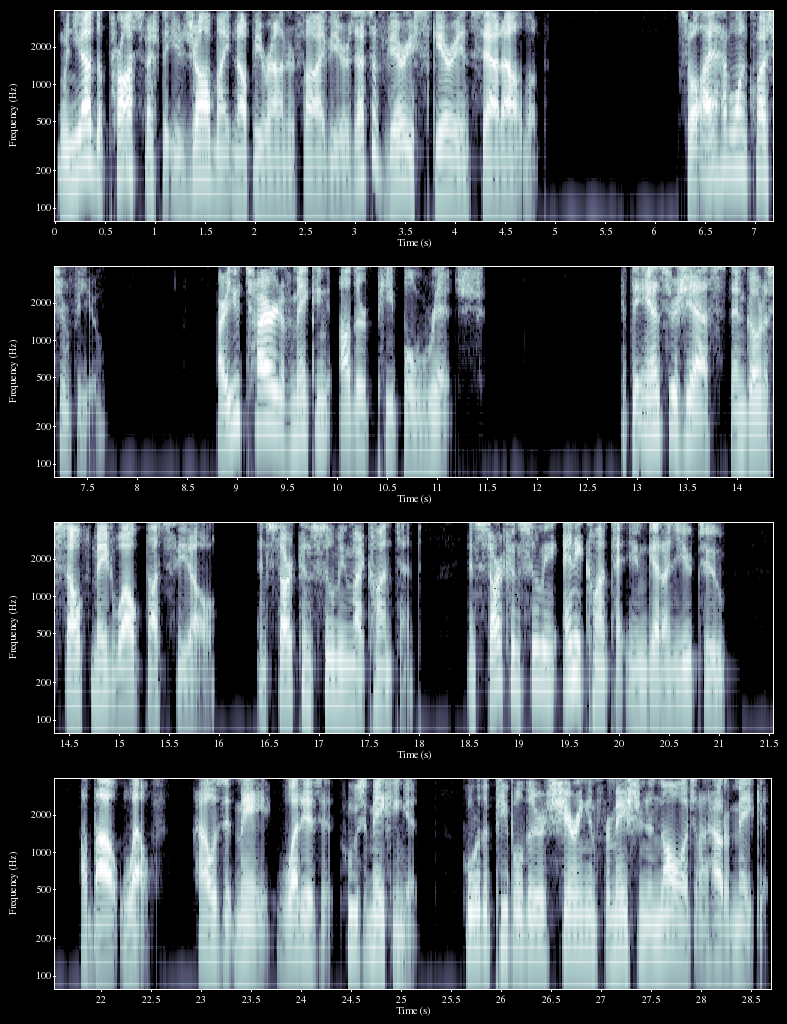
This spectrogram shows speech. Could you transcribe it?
When you have the prospect that your job might not be around in five years, that's a very scary and sad outlook. So I have one question for you. Are you tired of making other people rich? If the answer is yes, then go to selfmadewealth.co and start consuming my content. And start consuming any content you can get on YouTube about wealth. How is it made? What is it? Who's making it? Who are the people that are sharing information and knowledge on how to make it?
